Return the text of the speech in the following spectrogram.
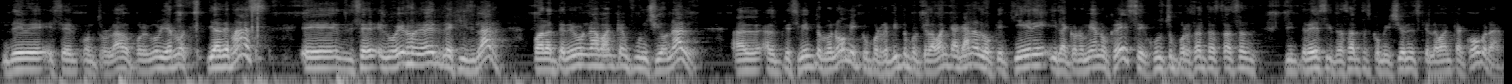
debe ser controlado por el gobierno. Y además, eh, el gobierno debe legislar para tener una banca funcional al, crecimiento económico, por repito, porque la banca gana lo que quiere y la economía no crece, justo por las altas tasas de interés y las altas comisiones que la banca cobra.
